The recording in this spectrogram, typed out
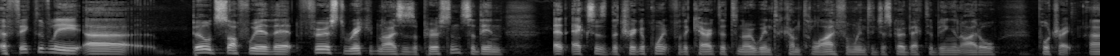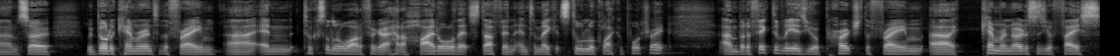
effectively uh, build software that first recognizes a person. So then it acts as the trigger point for the character to know when to come to life and when to just go back to being an idle portrait. Um, so we built a camera into the frame, uh, and it took us a little while to figure out how to hide all of that stuff and, and to make it still look like a portrait. Um, but effectively, as you approach the frame, uh, camera notices your face.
